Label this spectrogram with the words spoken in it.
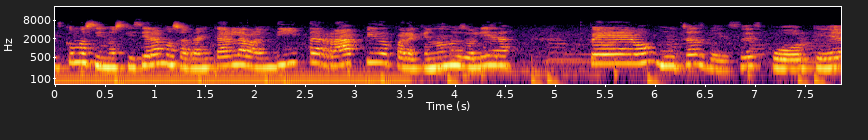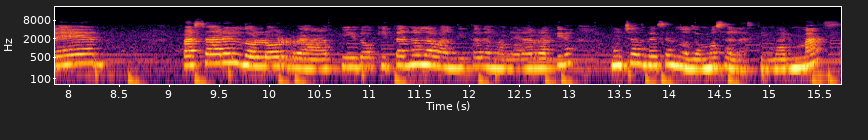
Es como si nos quisiéramos arrancar la bandita rápido para que no nos doliera. Pero muchas veces por querer pasar el dolor rápido, quitarnos la bandita de manera rápida, muchas veces nos vamos a lastimar más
